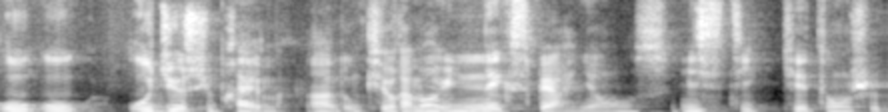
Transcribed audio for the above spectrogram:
au, Dieu suprême. Hein. Donc c'est vraiment une expérience mystique qui est en jeu.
